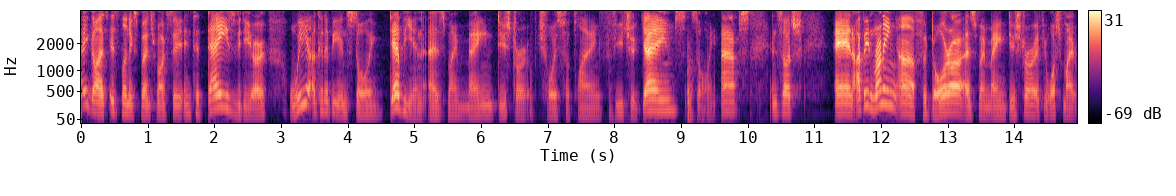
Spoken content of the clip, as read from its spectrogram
Hey guys, it's Linux Benchmarks here. In today's video, we are going to be installing Debian as my main distro of choice for playing future games, installing apps, and such. And I've been running uh, Fedora as my main distro. If you watched my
